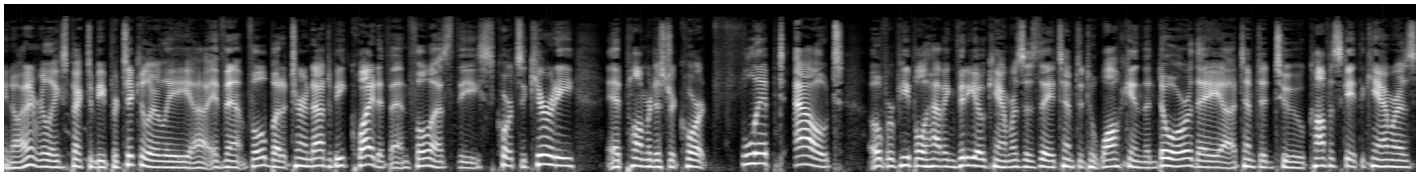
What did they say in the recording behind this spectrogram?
you know I didn't really expect to be particularly uh, eventful, but it turned out to be quite eventful as the court security at Palmer District Court flipped out over people having video cameras as they attempted to walk in the door. They uh, attempted to confiscate the cameras.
